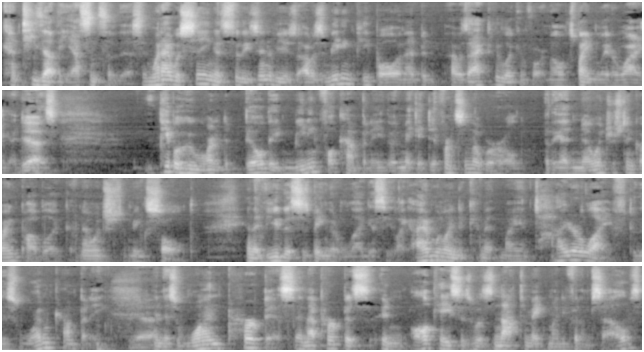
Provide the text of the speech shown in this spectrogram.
kind of tease out the essence of this. And what I was seeing is through these interviews, I was meeting people, and I'd been I was actively looking for it, and I'll explain later why I did Yeah. this. People who wanted to build a meaningful company that would make a difference in the world, but they had no interest in going public or no interest in being sold and they view this as being their legacy. Like I am willing to commit my entire life to this one company Yeah. and this one purpose, and that purpose in all cases was not to make money for themselves.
